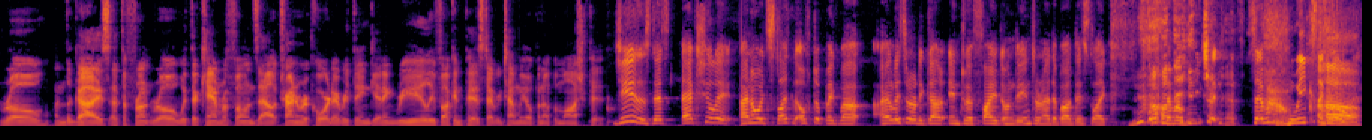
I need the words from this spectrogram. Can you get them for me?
row and the guys at the front row with their camera phones out trying to record everything, getting really fucking pissed every time we open up a mosh pit. Jesus, that's actually I know it's slightly off topic, but I literally got into a fight on the internet about this like several, the internet. several weeks ago Oh.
